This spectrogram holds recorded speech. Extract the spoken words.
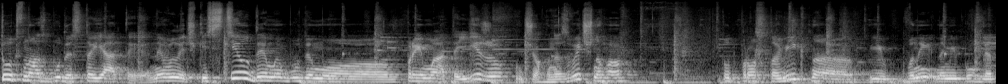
Тут в нас буде стояти невеличкий стіл, де ми будемо приймати їжу, нічого незвичного. Тут просто вікна, і вони, на мій погляд,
